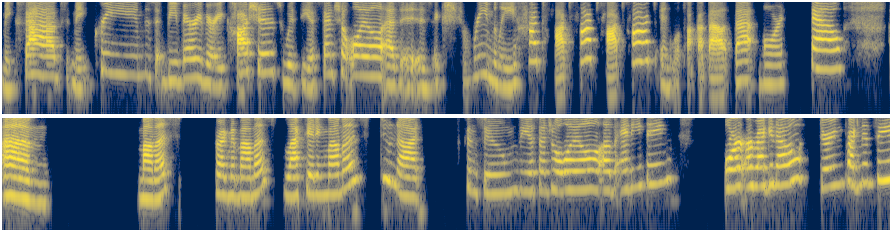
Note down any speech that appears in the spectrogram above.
make salves, make creams. Be very, very cautious with the essential oil as it is extremely hot, hot, hot, hot, hot. And we'll talk about that more now. Um, mamas, pregnant mamas, lactating mamas, do not consume the essential oil of anything or oregano during pregnancy.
